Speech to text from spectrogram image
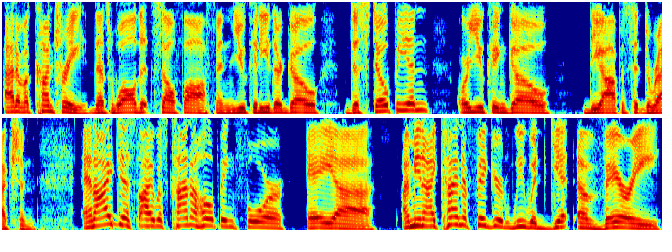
out of a country that's walled itself off? And you could either go dystopian or you can go the opposite direction. And I just I was kind of hoping for a. Uh, I mean, I kind of figured we would get a very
